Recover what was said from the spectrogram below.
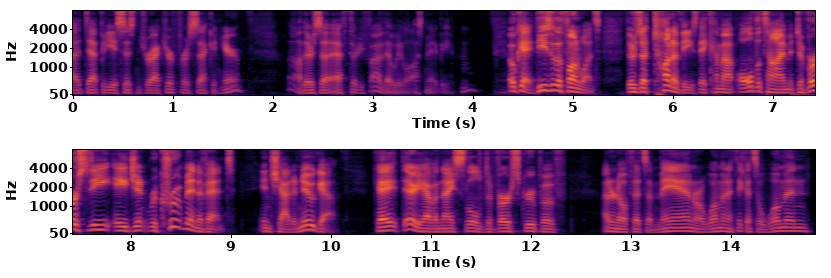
uh, deputy assistant director for a second here. Oh, there's a F-35 that we lost, maybe. Hmm. Okay, these are the fun ones. There's a ton of these. They come out all the time. A diversity agent recruitment event in Chattanooga. Okay, there you have a nice little diverse group of, I don't know if that's a man or a woman. I think it's a woman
